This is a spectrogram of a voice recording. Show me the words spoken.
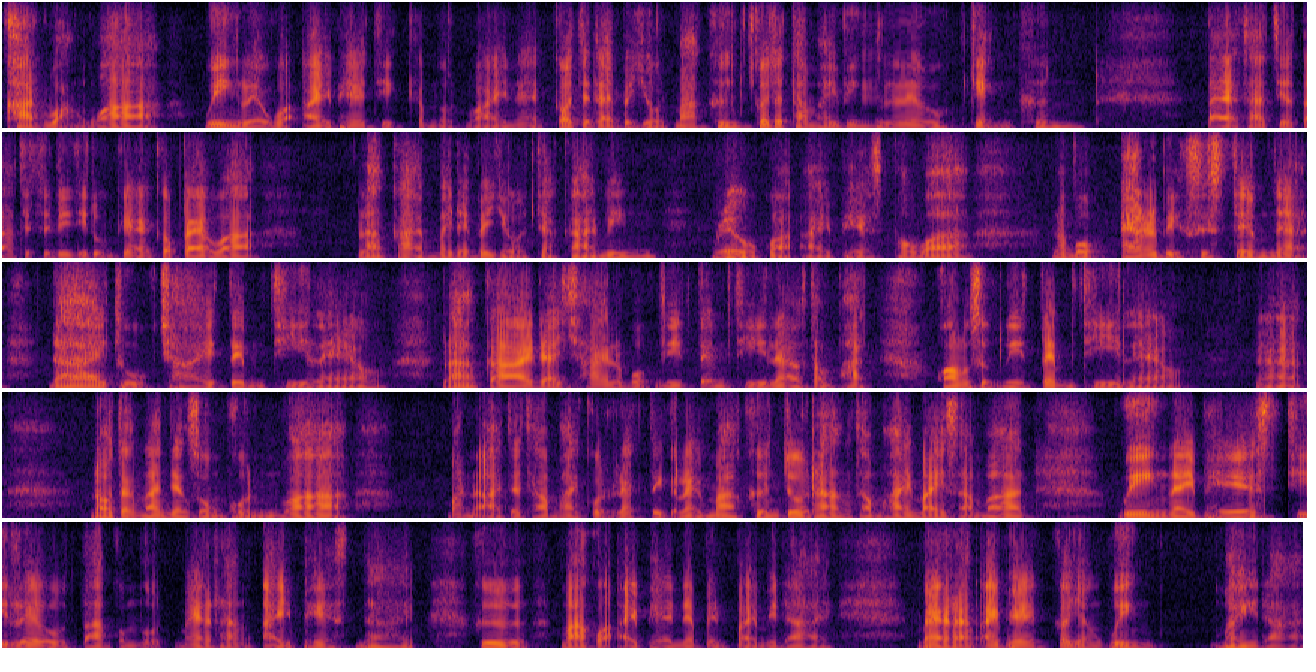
คาดหวังว่าวิ่งเร็วกว่า i pace ที่กำหนดไว้เนี่ยก็จะได้ประโยชน์มากขึ้น ก็จะทำให้วิ่งเร็วเก่งขึ้น แต่ถ้าเชื่อตามทฤษฎีที่ลุงแกก็แปลว่าร่างกายไม่ได้ประโยชน์จากการวิ่งเร็วกว่า i pace เพราะว่าระบบ aerobic system เนี่ยได้ถูกใช้เต็มที่แล้ว ร่างกายได้ใช้ระบบนี้เต็มที่แล้วสัมผัสความรู้สึกนี้เต็มที่แล้วนะฮะนอกจากนั้นยังส่งผลว่ามันอาจจะทำให้กดแลคติกอะไรมากขึ้นจนกระทั่งทำให้ไม่สามารถ วิ่งในเพสที่เร็วตามกำหนดแม้กระทั่ง i pace ได้ คือมากกว่า i pace เนี่ยเป็นไปไม่ได้ แม้กระทั่ง i pace ก็ยังวิ่งไม่ได้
